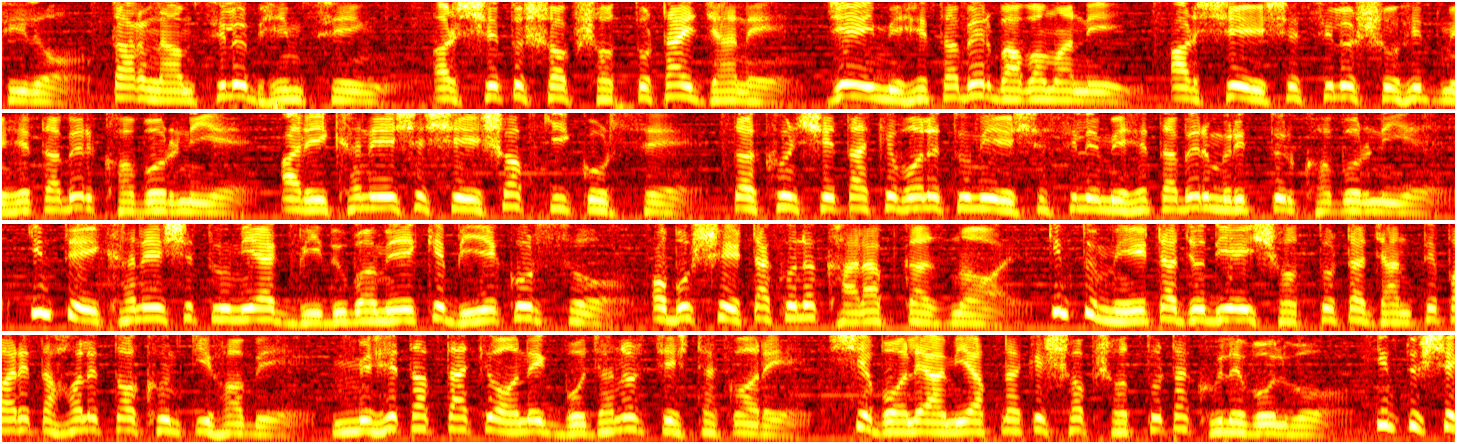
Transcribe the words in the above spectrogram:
ছিল। তার নাম ছিল ভীম সিং। আর সে তো সব সত্যটাই জানে যে এই মেহতাবের বাবা মা নেই। আর সে এসেছিল শহীদ মেহতাবের খবর নিয়ে। আর এখানে এসে সে এসব কি করছে? তখন সে তাকে বলে, তুমি এসেছিলে মেহতাবের মৃত্যুর খবর নিয়ে। কিন্তু এখানে এসে তুমি এক বিধবা মেয়েকে বিয়ে করছ। অবশ্য এটা কোনো খারাপ কাজ নয়। কিন্তু মেয়েটা যদি এই সত্যটা জানতে পারে, তাহলে তখন কি হবে? মেহতাব তাকে অনেক বোঝানোর চেষ্টা করে। সে বলে, আমি আপনাকে সব সত্যটা খুলে বলব। কিন্তু সে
